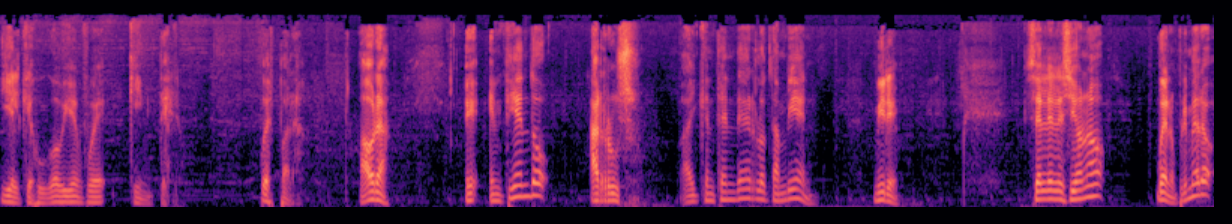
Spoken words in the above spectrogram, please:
Y el que jugó bien fue Quintero. Pues para. Ahora, eh, entiendo a Russo. Hay que entenderlo también. Mire, se le lesionó. Bueno, primero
